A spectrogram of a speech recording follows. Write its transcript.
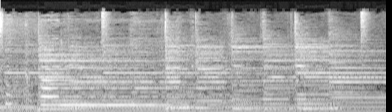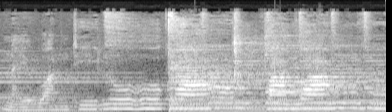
สักคน ในวันที่โลกร้างความหวังให้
